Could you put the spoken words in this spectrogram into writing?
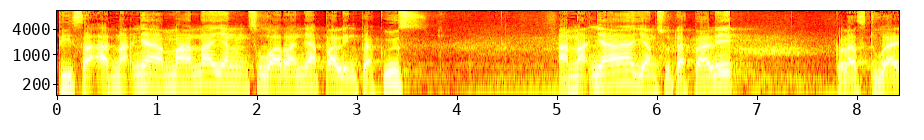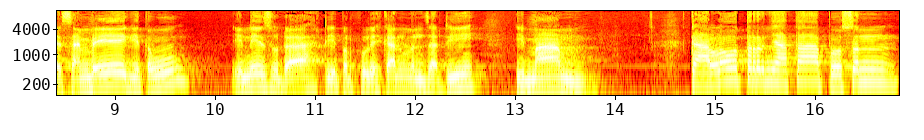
bisa anaknya. Mana yang suaranya paling bagus? Anaknya yang sudah balik kelas 2 SMP gitu. Ini sudah diperbolehkan menjadi imam. Kalau ternyata bosen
